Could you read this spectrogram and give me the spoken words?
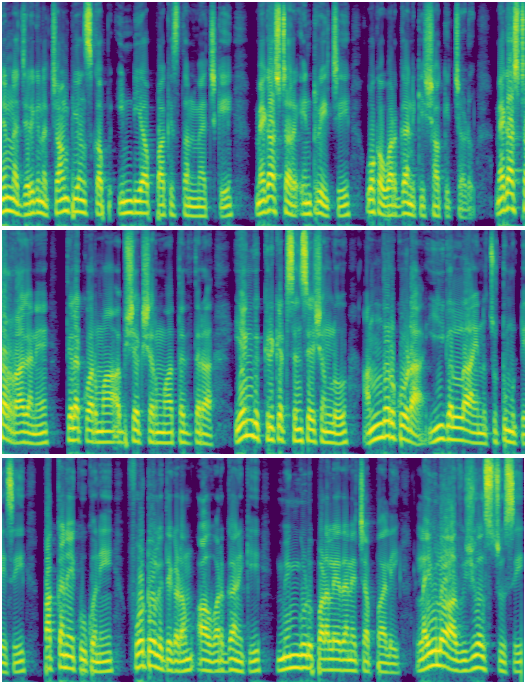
నిన్న జరిగిన ఛాంపియన్స్ కప్ ఇండియా పాకిస్తాన్ మ్యాచ్కి మెగాస్టార్ ఎంట్రీ ఇచ్చి ఒక వర్గానికి షాక్ ఇచ్చాడు. మెగాస్టార్ రాగానే తిలక్ వర్మ అభిషేక్ శర్మ తదితర యంగ్ క్రికెట్ సెన్సేషన్లు అందరూ కూడా ఈగల్లా ఆయన చుట్టుముట్టేసి పక్కనే కూకొని ఫోటోలు దిగడం ఆ వర్గానికి మింగుడు పడలేదనే చెప్పాలి. లైవ్లో ఆ విజువల్స్ చూసి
